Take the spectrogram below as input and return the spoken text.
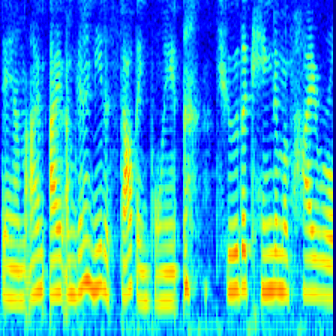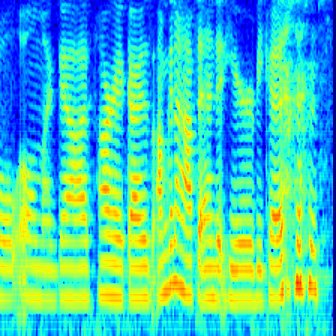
Damn, I'm, I, am i am gonna need a stopping point. to the Kingdom of Hyrule. Oh my god. Alright guys, I'm gonna have to end it here because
